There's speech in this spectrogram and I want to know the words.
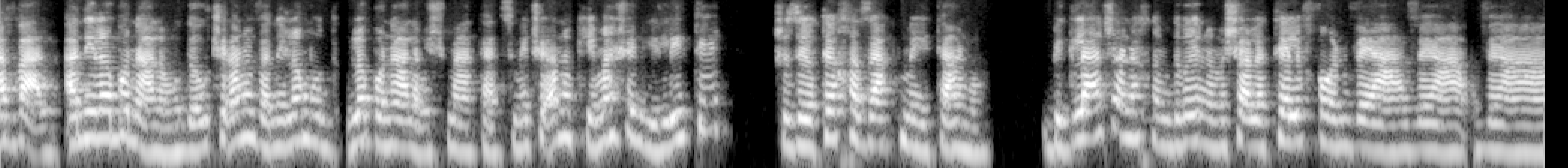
אבל אני לא בונה על המודעות שלנו ואני לא, מוד, לא בונה על המשמעת העצמית שלנו, כי מה שגיליתי, שזה יותר חזק מאיתנו. בגלל שאנחנו מדברים למשל הטלפון וה... וה, וה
